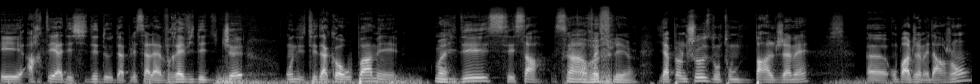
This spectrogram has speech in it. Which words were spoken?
Et Arte a décidé d'appeler ça la vraie vie des DJ. On était d'accord ou pas, mais l'idée, c'est ça. C'est un reflet. Hein. Il y a plein de choses dont on ne parle jamais. Euh, on parle jamais d'argent,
